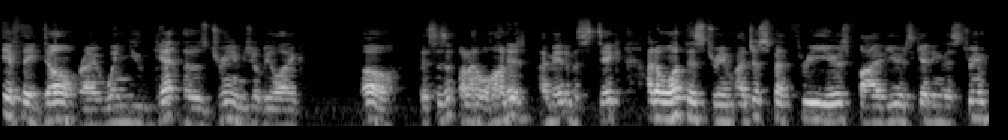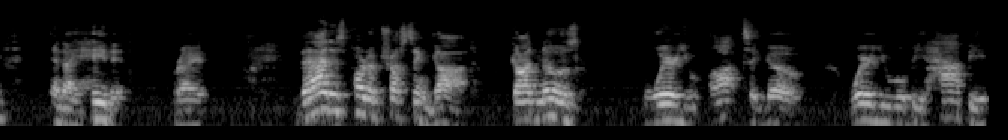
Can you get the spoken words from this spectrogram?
if they don't, right, when you get those dreams, you'll be like, "Oh, this isn't what I wanted. I made a mistake. I don't want this dream. I just spent three years, five years getting this dream, and I hate it, right? That is part of trusting God. God knows where you ought to go, where you will be happy.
